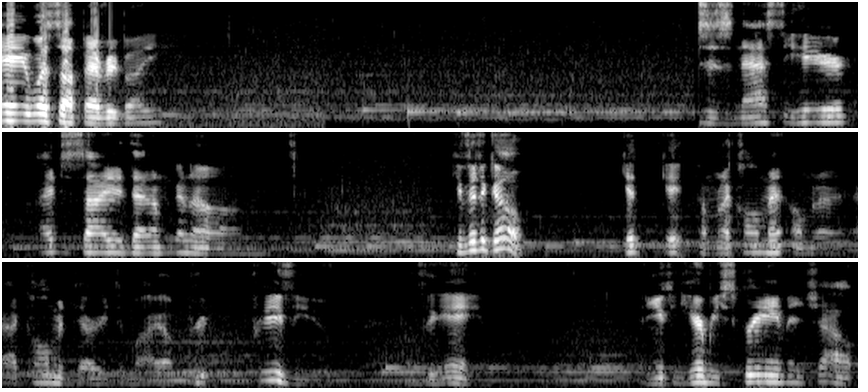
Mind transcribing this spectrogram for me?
Hey, what's up, everybody? This is Nasty here. I decided that I'm gonna um, give it a go. Get get. I'm gonna comment. I'm gonna add commentary to my uh, pre preview of the game, and you can hear me scream and shout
